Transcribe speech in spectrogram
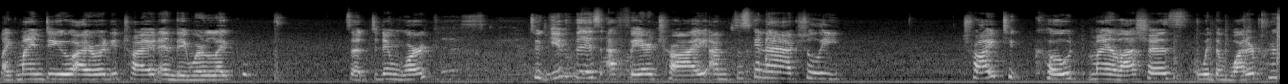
like mine do. I already tried and they were like, so it didn't work. To give this a fair try, I'm just gonna actually try to coat my lashes with the waterproof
